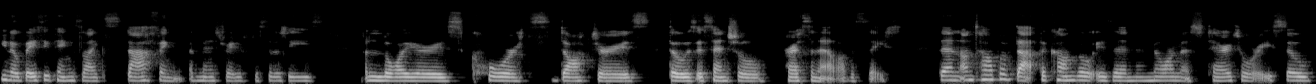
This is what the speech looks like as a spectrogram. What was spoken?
you know, basic things like staffing administrative facilities, lawyers, courts, doctors, those essential personnel of a state. Then, on top of that, the Congo is an enormous territory. So,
